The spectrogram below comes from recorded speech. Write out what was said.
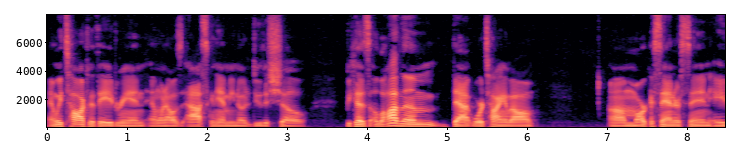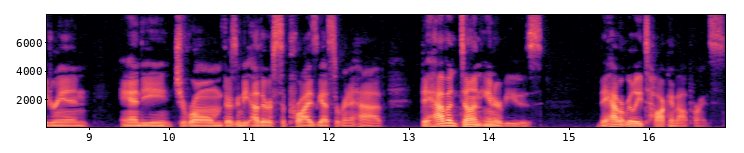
And we talked with Adrian, and when I was asking him, you know, to do the show, because a lot of them that we're talking about, um, Marcus Anderson, Adrian, Andy, Jerome. There's gonna be other surprise guests we're gonna have. They haven't done interviews. They haven't really talked about Prince.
